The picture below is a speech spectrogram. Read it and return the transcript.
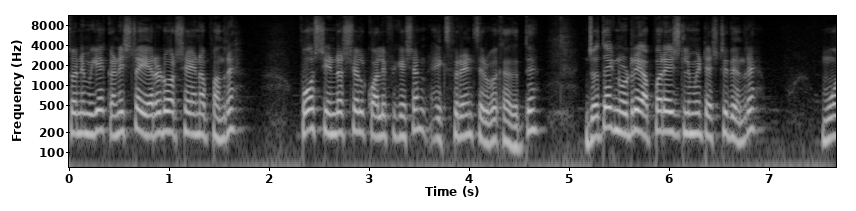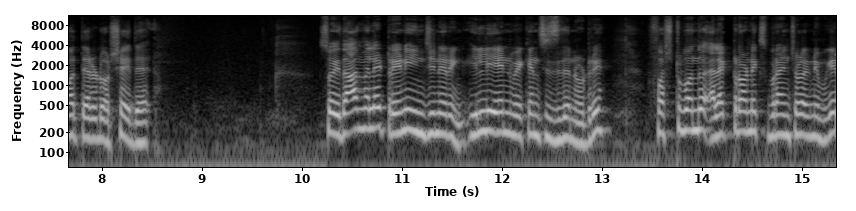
so ನಿಮಗೆ ಕನಿಷ್ಠ ಎರಡು ವರ್ಷ ಏನಪ್ಪ ಅಂದರೆ ಪೋಸ್ಟ್ ಇಂಡಸ್ಟ್ರಿಯಲ್ ಕ್ವಾಲಿಫಿಕೇಷನ್ ಎಕ್ಸ್ಪೀರಿಯನ್ಸ್ ಇರಬೇಕಾಗುತ್ತೆ. ಜೊತೆಗೆ ನೋಡಿರಿ ಅಪ್ಪರ್ ಏಜ್ ಲಿಮಿಟ್ ಎಷ್ಟಿದೆ ಅಂದರೆ ಮೂವತ್ತೆರಡು ವರ್ಷ ಇದೆ. ಸೊ ಇದಾದಮೇಲೆ ಟ್ರೈನಿ ಇಂಜಿನಿಯರಿಂಗ್ ಇಲ್ಲಿ ಏನು ವೇಕೆನ್ಸೀಸ್ ಇದೆ ನೋಡಿರಿ. ಫಸ್ಟ್ ಬಂದು ಎಲೆಕ್ಟ್ರಾನಿಕ್ಸ್ ಬ್ರಾಂಚ್ ಒಳಗೆ ನಿಮಗೆ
